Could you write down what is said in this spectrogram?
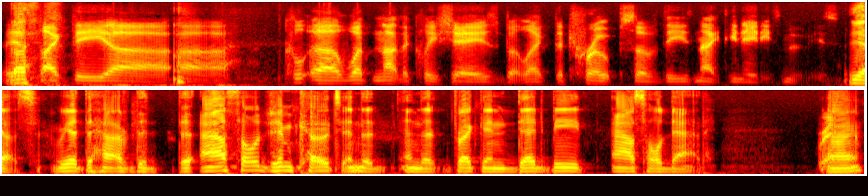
It's like the uh, uh, cl- uh, what not the cliches, but like the tropes of these 1980s movies. Yes, we had to have the, the asshole gym coach and the and the fucking deadbeat asshole dad. Right. All right.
